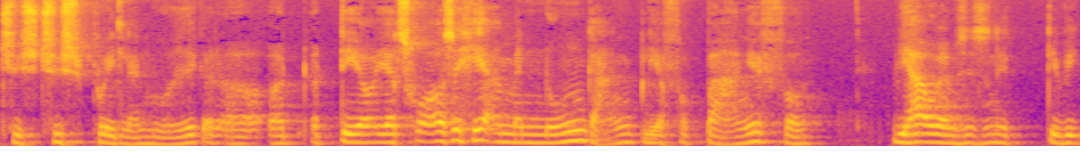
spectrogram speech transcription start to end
tysk-tysk på et eller andet måde. Ikke? Og, og, og det, jeg tror også her, at man nogle gange bliver for bange for, vi har jo sådan et, det vi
